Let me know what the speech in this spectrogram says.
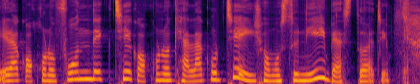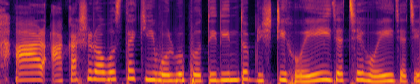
এরা কখনো ফোন দেখছে, কখনো খেলা করছে, এই সমস্ত নিয়েই ব্যস্ত আছে। আর আকাশের অবস্থা কি বলব? প্রতিদিন তো বৃষ্টি হয়েই যাচ্ছে হয়েই যাচ্ছে।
